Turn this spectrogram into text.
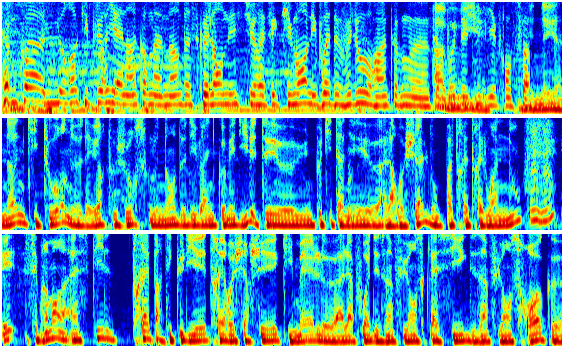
Comme quoi, le rock est pluriel hein, quand même, hein, parce que là on est sur effectivement les voix de velours, hein, comme, euh, comme Ah vous oui, le disiez François. Hannon qui tourne euh, d'ailleurs toujours sous le nom de Divine Comedy. Il était euh, une petite année euh, à La Rochelle, donc pas très très loin de nous. Mhm. Et c'est vraiment un, un style très particulier, très recherché, qui mêle euh, à la fois des influences classiques, des influences rock. euh,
